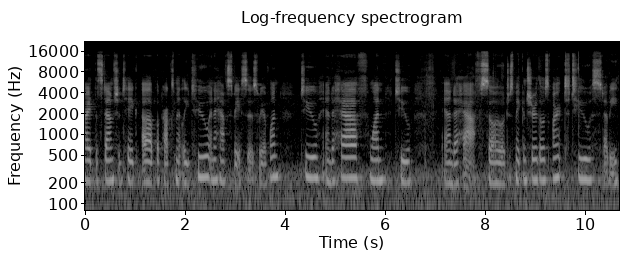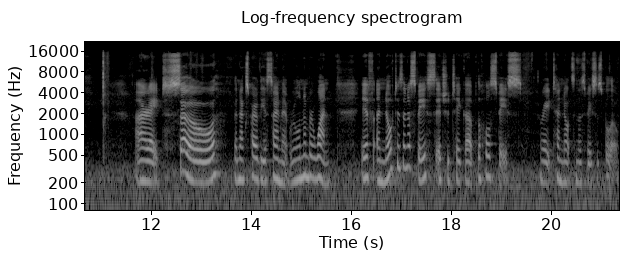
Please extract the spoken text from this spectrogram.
All right, the stem should take up approximately two and a half spaces. We have one, two and a half, one, two and a half. So just making sure those aren't too stubby. All right, so the next part of the assignment, rule number one. If a note is in a space, it should take up the whole space. Write, 10 notes in the spaces below.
